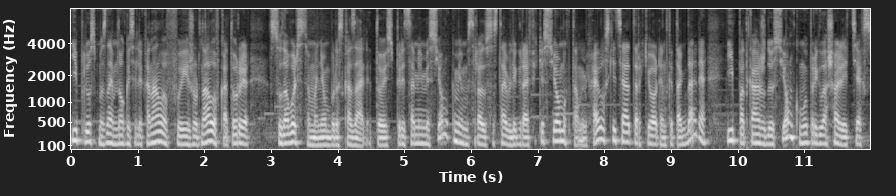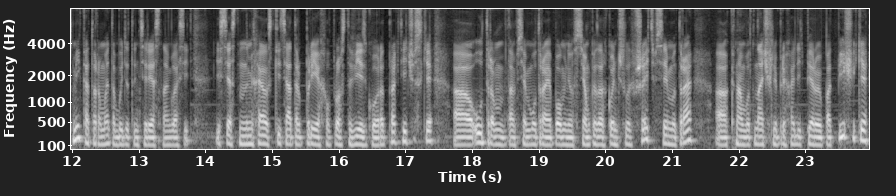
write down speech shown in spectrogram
И плюс мы знаем много телеканалов и журналов, которые с удовольствием о нем бы рассказали. То есть перед самими съемками мы сразу составили графики съемок, там Михайловский театр, Киорлинг и так далее. И под каждую съемку мы приглашали тех СМИ, которым это будет интересно огласить. Естественно, на Михайловский театр приехал просто весь город практически. А, утром, там в 7 утра, я помню, съемка закончилась в 6, в 7 утра а, к нам вот начали приходить первые подписчики.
